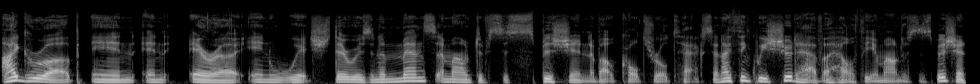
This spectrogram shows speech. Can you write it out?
I grew up in an era in which there was an immense amount of suspicion about cultural texts. And I think we should have a healthy amount of suspicion.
